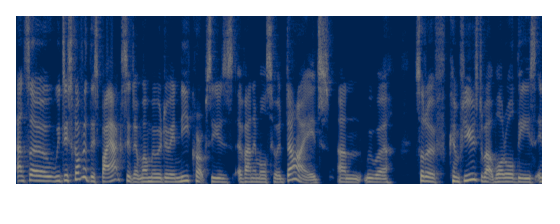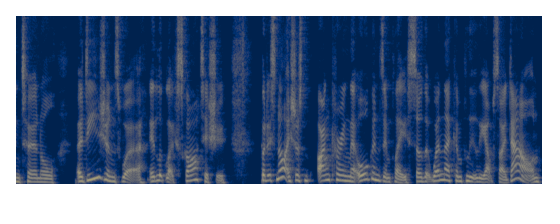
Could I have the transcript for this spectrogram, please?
And so we discovered this by accident when we were doing necropsies of animals who had died. And we were sort of confused about what all these internal adhesions were. It looked like scar tissue. But it's not, it's just anchoring their organs in place so that when they're completely upside down,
